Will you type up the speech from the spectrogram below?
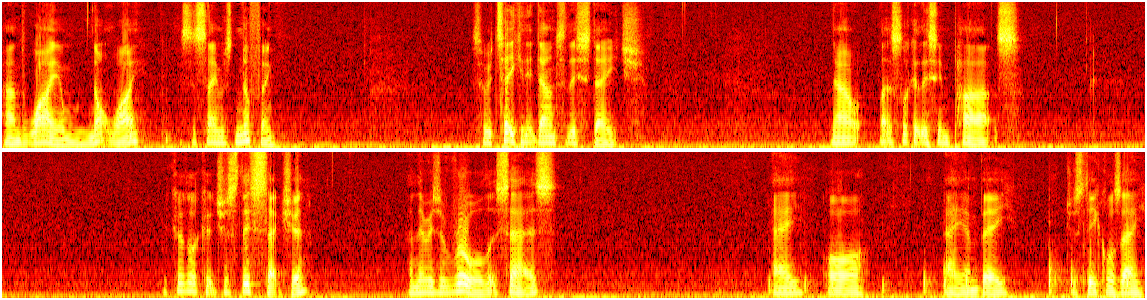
And y and not y is the same as nothing. So we're taking it down to this stage. Now let's look at this in parts. We could look at just this section and there is a rule that says a or A and B just equals A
